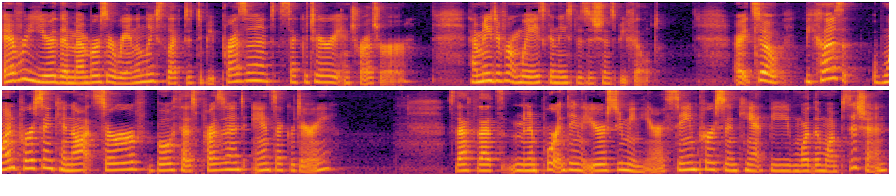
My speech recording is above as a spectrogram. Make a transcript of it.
Every year, the members are randomly selected to be president, secretary, and treasurer. How many different ways can these positions be filled? All right, so because one person cannot serve both as president and secretary, so that's that's an important thing that you're assuming here. Same person can't be more than one position.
